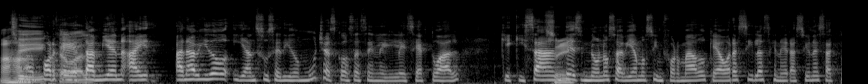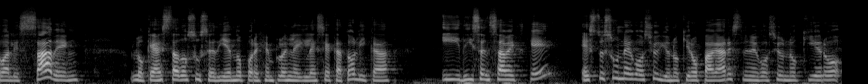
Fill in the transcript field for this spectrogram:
Ajá. porque también hay, han habido y han sucedido muchas cosas en la iglesia actual que quizá antes no nos habíamos informado, que ahora sí las generaciones actuales saben lo que ha estado sucediendo, por ejemplo, en la iglesia católica, y dicen, ¿sabes qué? Esto es un negocio, yo no quiero pagar este negocio, no quiero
